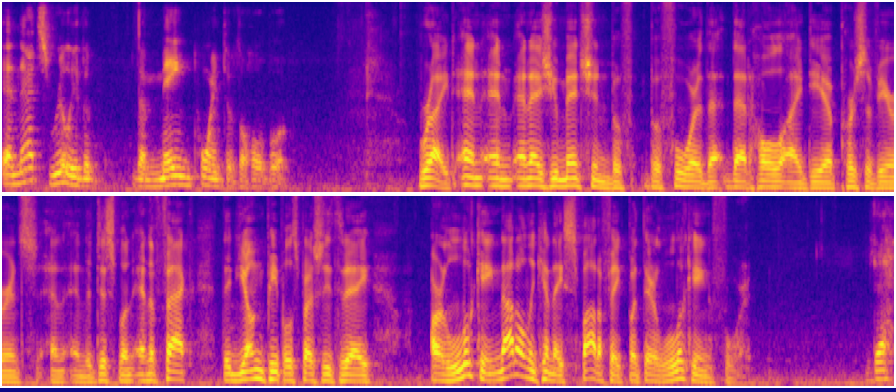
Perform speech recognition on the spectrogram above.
and that's really the the main point of the whole book. Right, and and and as you mentioned bef- before, that that whole idea of perseverance and and the discipline, and the fact that young people, especially today, are looking. Not only can they spot a fake, but they're looking for it. That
